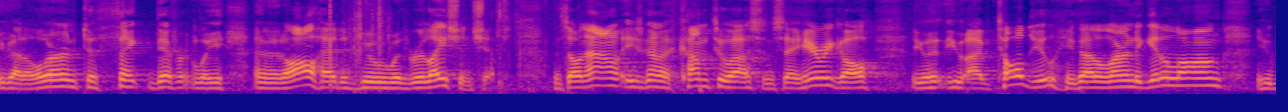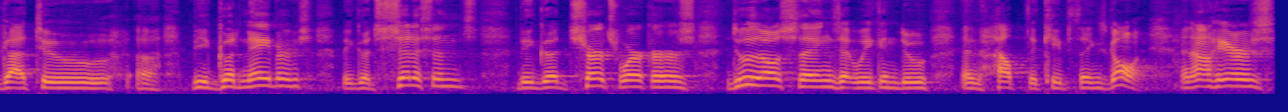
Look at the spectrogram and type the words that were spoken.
You got to learn to think differently, and it all had to do with relationships. And so now he's going to come to us and say, Here we go. You, you, I've told you, you got to learn to get along. You got to uh, be good neighbors, be good citizens, be good church workers. Do those things that we can do and help to keep things going. And now here's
